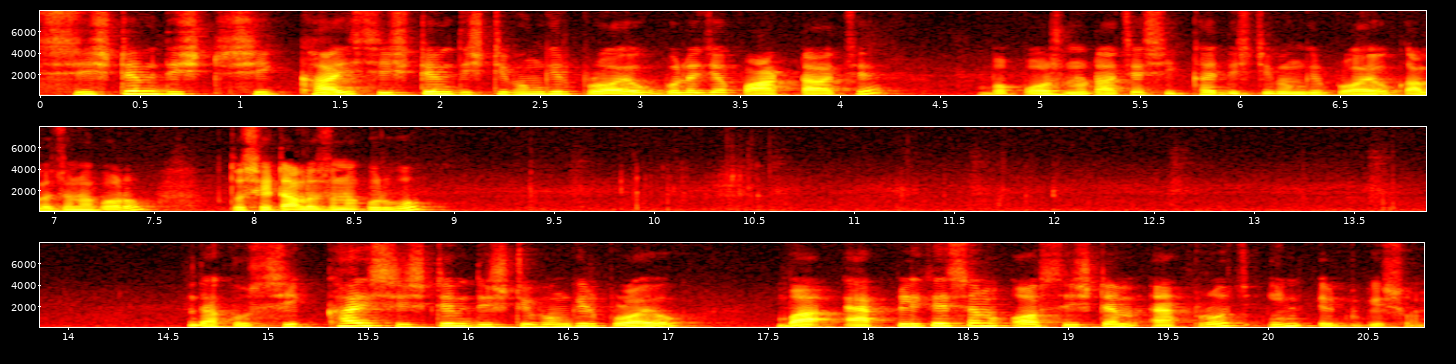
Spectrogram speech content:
সিস্টেম দৃষ্টি, শিক্ষায় সিস্টেম দৃষ্টিভঙ্গির প্রয়োগ বলে যে পার্টটা আছে বা প্রশ্নটা আছে, শিক্ষায় দৃষ্টিভঙ্গির প্রয়োগ, আলোচনা করো। তো সেটা আলোচনা করব। দেখো, শিক্ষায় সিস্টেম দৃষ্টিভঙ্গির প্রয়োগ বা application of system approach in education.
